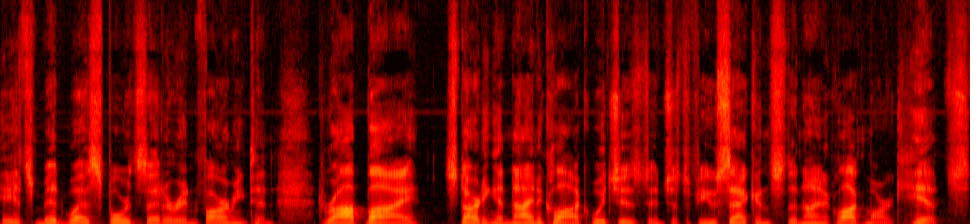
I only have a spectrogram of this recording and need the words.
It's Midwest Sports Center in Farmington. Drop by starting at 9 o'clock, which is in just a few seconds, the 9 o'clock mark hits.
